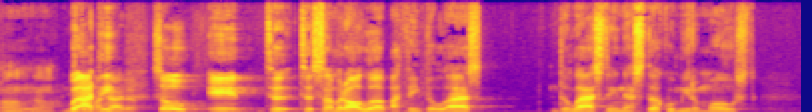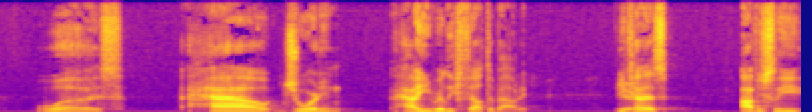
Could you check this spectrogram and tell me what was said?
I don't know. He's But I think guy, so. And to to sum it all up, I think the last the last thing that stuck with me the most was how Jordan how he really felt about it Yeah. because obviously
